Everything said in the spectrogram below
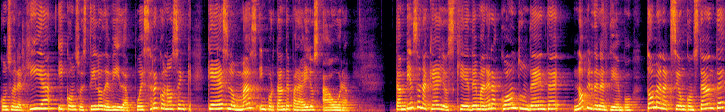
con su energía y con su estilo de vida, pues reconocen que, es lo más importante para ellos ahora. También son aquellos que de manera contundente no pierden el tiempo, toman acción constante,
